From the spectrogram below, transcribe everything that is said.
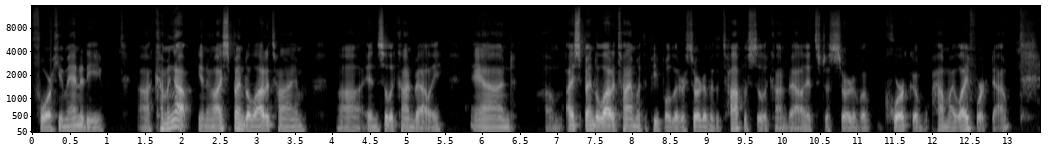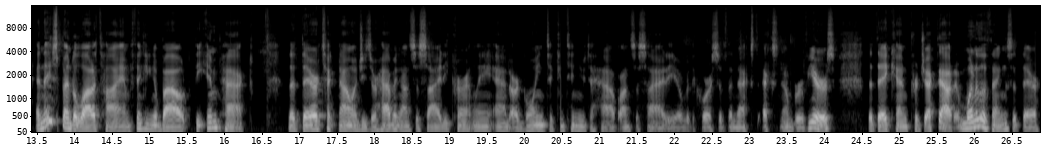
for humanity uh, coming up. You know, I spend a lot of time uh, in Silicon Valley and um, I spend a lot of time with the people that are sort of at the top of Silicon Valley. It's just sort of a quirk of how my life worked out. And they spend a lot of time thinking about the impact that their technologies are having on society currently and are going to continue to have on society over the course of the next X number of years that they can project out. And one of the things that they're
